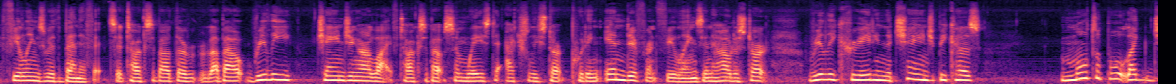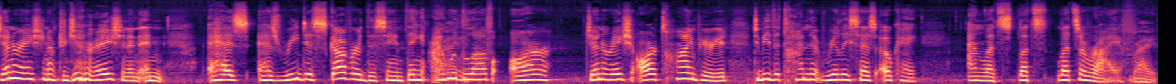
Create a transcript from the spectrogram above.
feelings with benefits. It talks about the about really changing our life. Talks about some ways to actually start putting in different feelings and how to start really creating the change because multiple like generation after generation and, and has has rediscovered the same thing. I would love our generation, our time period to be the time that really says, okay, and let's let's let's arrive. Right.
